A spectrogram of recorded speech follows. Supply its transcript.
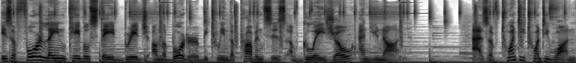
is a four-lane cable-stayed bridge on the border between the provinces of Guizhou and Yunnan. As of 2021,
